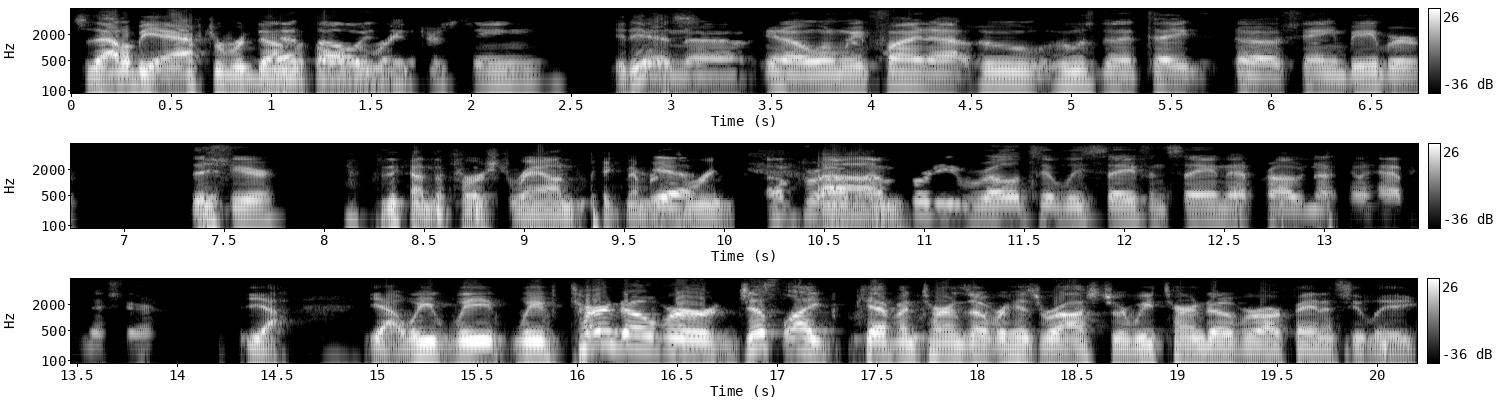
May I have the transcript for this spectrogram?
So that'll be after we're done That's with all the rankings. Interesting. It is. And, uh, you know, when we find out who who's going to take uh, Shane Bieber this year, on the first round, pick number yeah, three. I'm, pr- um, I'm pretty relatively safe in saying that probably not going to happen this year. Yeah, yeah, we we we've turned over just like Kevin turns over his roster. We turned over our fantasy league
